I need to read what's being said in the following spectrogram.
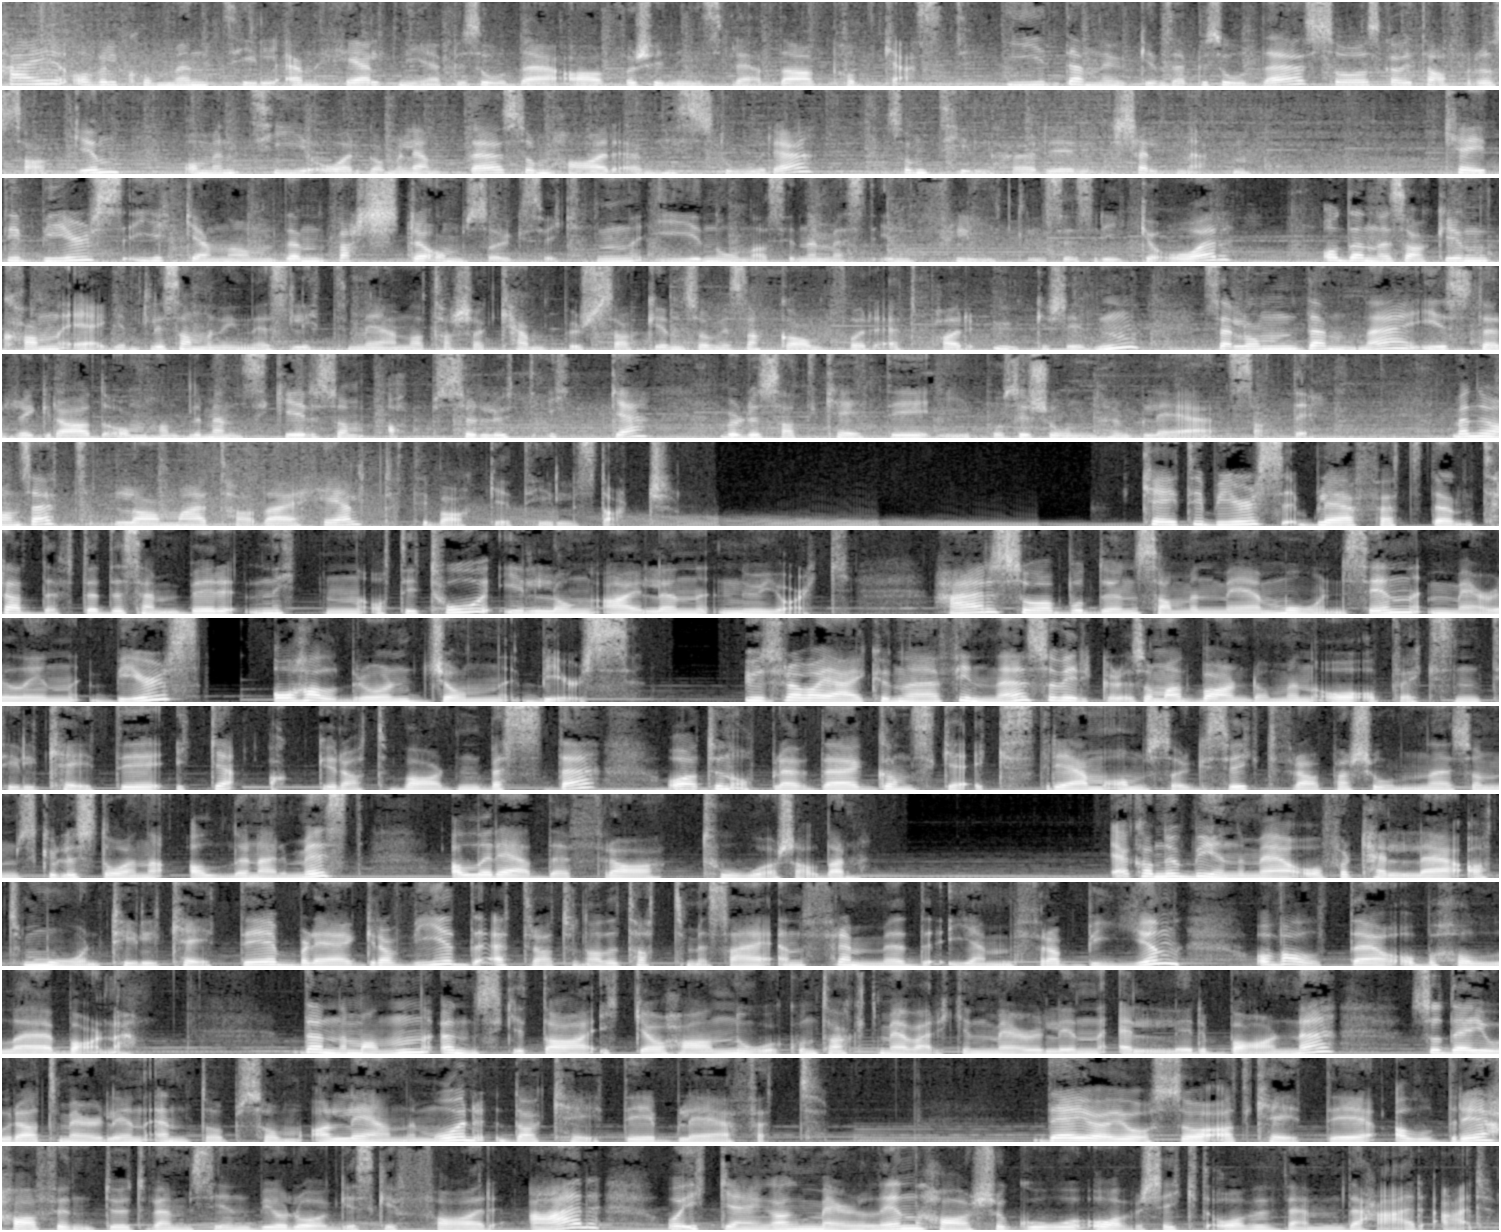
Hei og velkommen til en helt ny episode av Forsyningsfredag podcast. I denne ukens episode så skal vi ta for oss saken om en ti år gammel jente som har en historie som tilhører sjeldenheten. Katie Beers gikk gjennom den verste omsorgssvikten i noen av sine mest innflytelsesrike år. Og denne saken kan egentlig sammenlignes litt med Natasha Campers-saken som vi snakka om for et par uker siden, selv om denne i større grad omhandler mennesker som absolutt ikke burde satt Katie i posisjonen hun ble satt i. Men uansett, la meg ta deg helt tilbake til start. Katie Beers ble født den 30. desember 1982 i Long Island, New York. Her så bodde hun sammen med moren sin, Marilyn Beers, og halvbroren John Beers. Ut fra hva jeg kunne finne, så virker det som at barndommen og oppveksten til Katie ikke akkurat var den beste, og at hun opplevde ganske ekstrem omsorgssvikt fra personene som skulle stå henne aller nærmest, allerede fra toårsalderen. Jeg kan jo begynne med å fortelle at moren til Katie ble gravid etter at hun hadde tatt med seg en fremmed hjem fra byen, og valgte å beholde barnet. Denne mannen ønsket da ikke å ha noe kontakt med verken Marilyn eller barnet, så det gjorde at Marilyn endte opp som alenemor da Katie ble født. Det gjør jo også at Katie aldri har funnet ut hvem sin biologiske far er, og ikke engang Marilyn har så god oversikt over hvem det her er.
